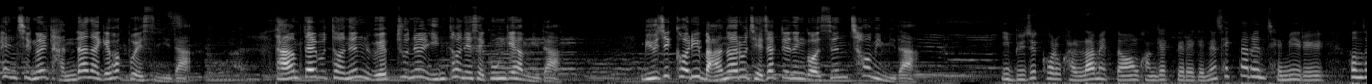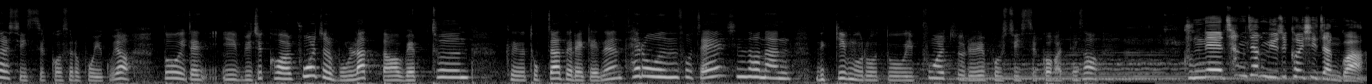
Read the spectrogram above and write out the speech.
팬층을 단단하게 확보했습니다. 다음 달부터는 웹툰을 인터넷에 공개합니다. 뮤지컬이 만화로 제작되는 것은 처음입니다. 이 뮤지컬을 관람했던 관객들에게는 색다른 재미를 선사할 수 있을 것으로 보이고요. 또 이제 이 뮤지컬 풍월주를 몰랐던 웹툰 그 독자들에게는 새로운 소재, 신선한 느낌으로 또 이 풍월주를 볼 수 있을 것 같아서 국내 창작 뮤지컬 시장과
